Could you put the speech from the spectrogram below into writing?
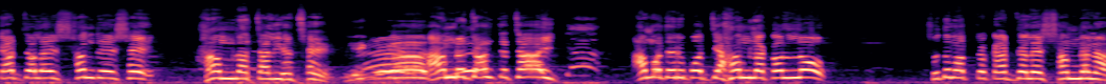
কার্যালয়ের সামনে এসে হামলা চালিয়েছে। আমরা জানতে চাই আমাদের উপর যে হামলা করল, শুধুমাত্র কার্যালয়ের সামনে না,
